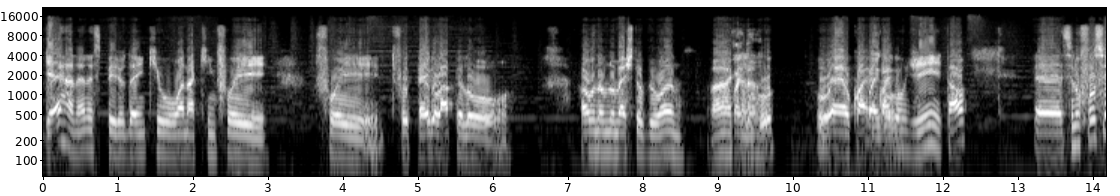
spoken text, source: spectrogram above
guerra, né, nesse período aí em que o Anakin foi foi foi pego lá pelo qual é o nome do mestre do Obi-Wan? Ah, cara. O, é, o Qui- Qui-Gon. Jinn e tal. É, se não fosse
